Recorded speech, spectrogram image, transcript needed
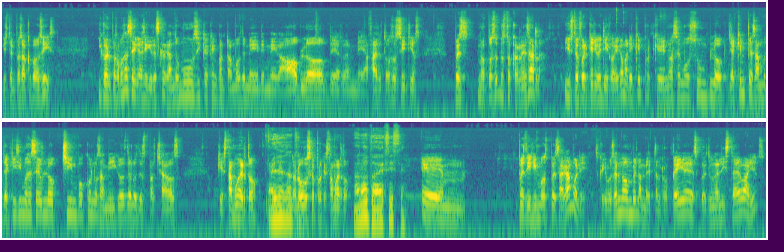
Y usted empezó a copiar los CDs. Y cuando empezamos a seguir, a seguir descargando música que encontramos de, me- de Mega Oblog, de Mediafire, todos esos sitios, pues nosotros nos tocó organizarla. Y usted fue el que llegó y dijo, oiga, marica, ¿y por qué no hacemos un blog? Ya que empezamos, ya que hicimos ese blog chimbo con los amigos de los despachados, que está muerto, Ese es no lo busque porque está muerto. No, no, todavía existe. Em, pues dijimos, pues hagámosle. Escogimos el nombre, la Metal Ropeia, después de una lista de varios,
